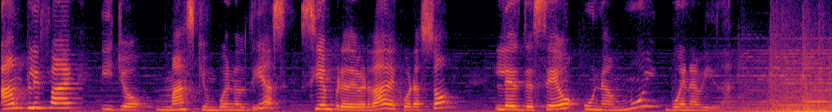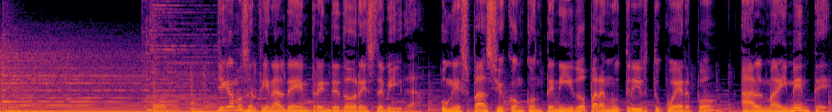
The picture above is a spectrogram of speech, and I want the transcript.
Amplify. Y yo, más que un buenos días, siempre de verdad, de corazón, les deseo una muy buena vida. Llegamos al final de Emprendedores de Vida, un espacio con contenido para nutrir tu cuerpo, alma y mente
